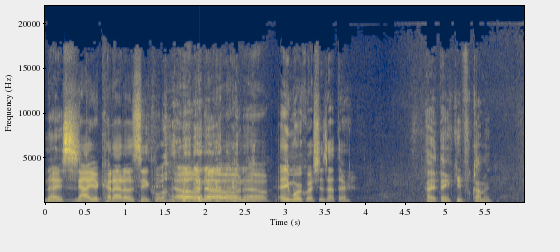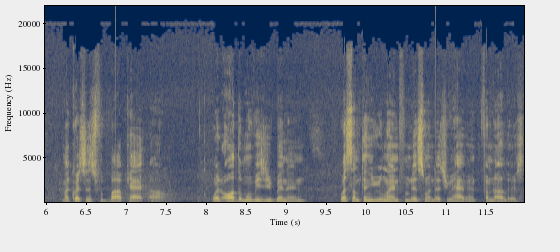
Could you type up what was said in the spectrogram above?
nice. Now you're cut out of the sequel. oh no, oh no. Any more questions out there? Hi, thank you for coming. My question is for Bobcat. Um, with all the movies you've been in, what's something you learned from this one that you haven't from the others?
